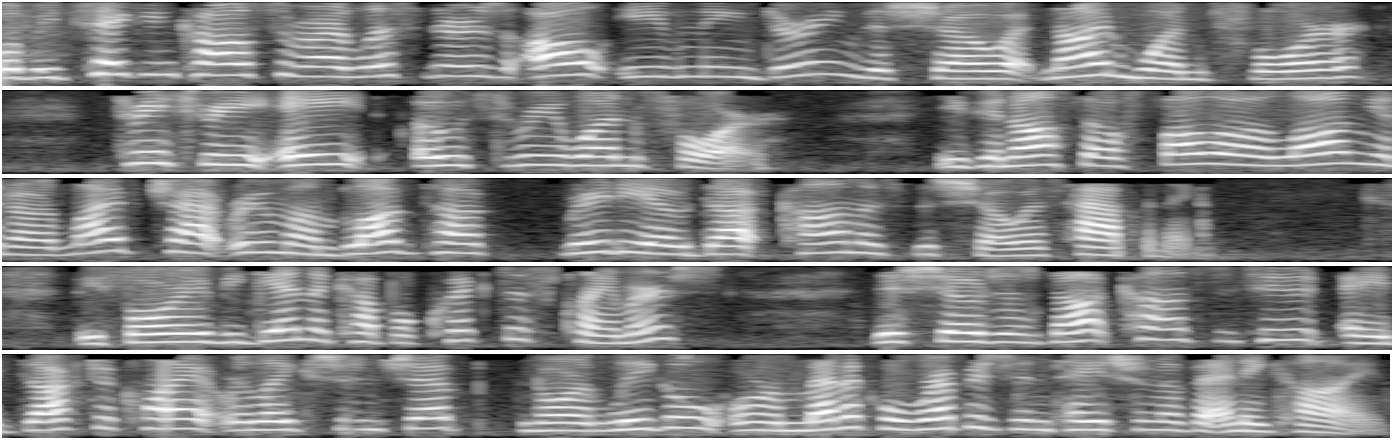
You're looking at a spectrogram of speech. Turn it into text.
We'll be taking calls from our listeners all evening during the show at 914-338-0314. You can also follow along in our live chat room on blogtalkradio.com as the show is happening. Before we begin, a couple quick disclaimers. This show does not constitute a doctor-client relationship nor legal or medical representation of any kind.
